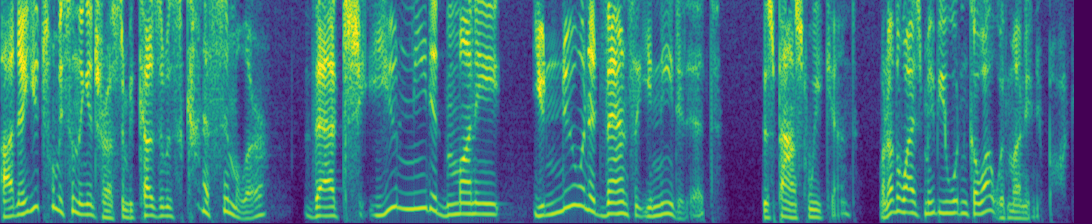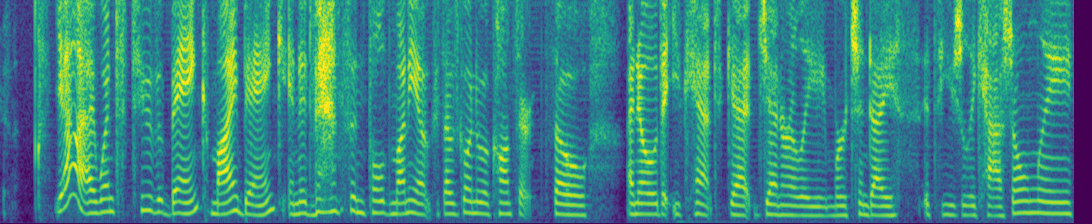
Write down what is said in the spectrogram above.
Uh, now, you told me something interesting because it was kind of similar that you needed money. You knew in advance that you needed it this past weekend, when otherwise maybe you wouldn't go out with money in your pocket. Yeah, I went to the bank, my bank, in advance and pulled money out because I was going to a concert. So I know that you can't get generally merchandise. It's usually cash only.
